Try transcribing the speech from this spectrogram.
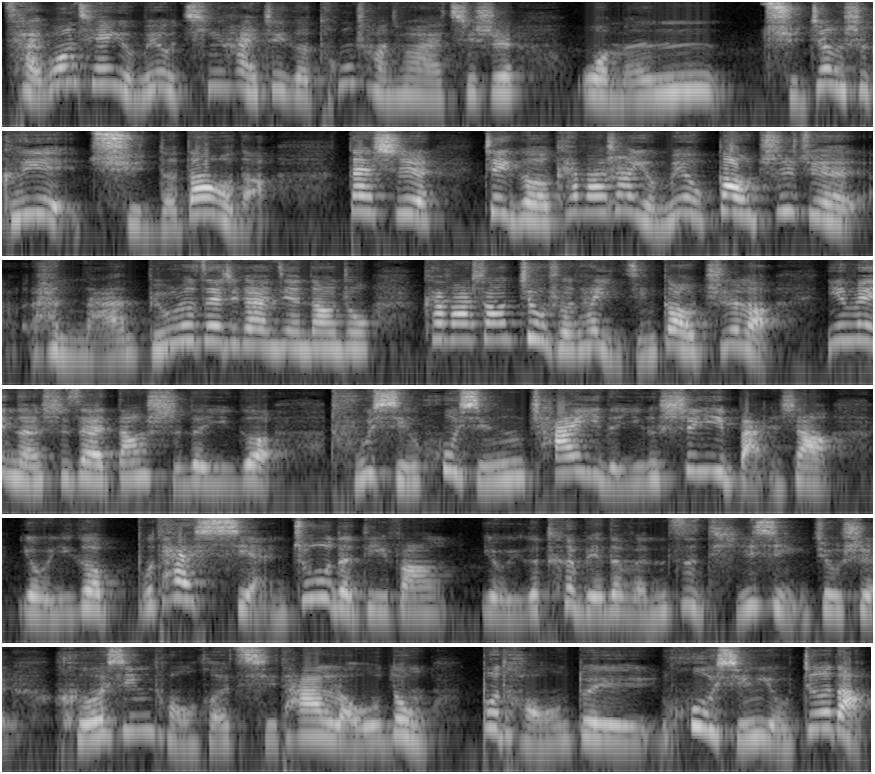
采光权有没有侵害？这个通常情况下，其实我们取证是可以取得到的。但是这个开发商有没有告知却很难。比如说，在这个案件当中，开发商就说他已经告知了，因为呢是在当时的一个图形户型差异的一个示意板上有一个不太显著的地方，有一个特别的文字提醒，就是核心筒和其他楼栋不同，对户型有遮挡，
